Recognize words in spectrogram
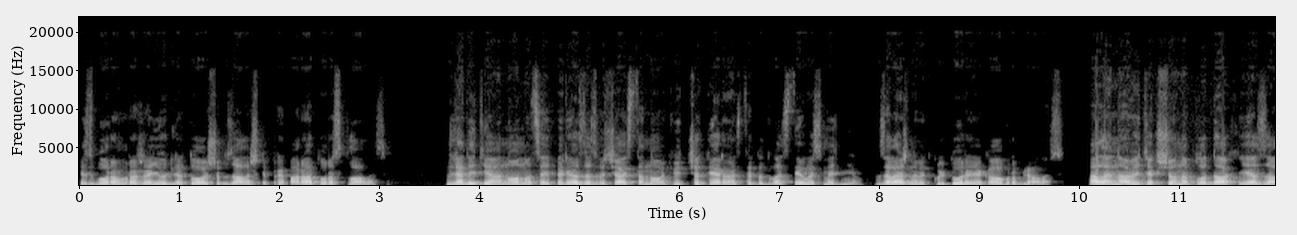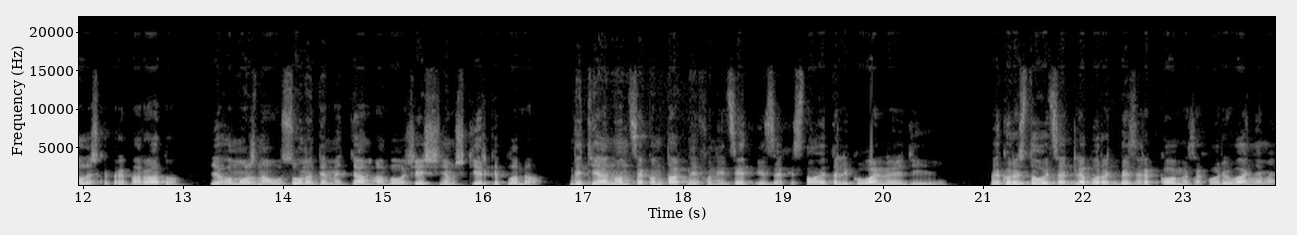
і збором врожаю для того, щоб залишки препарату розклалися. Для дитіанону цей період зазвичай становить від 14 до 28 днів, залежно від культури, яка оброблялася. Але навіть якщо на плодах є залишки препарату, його можна усунути миттям або очищенням шкірки плода. Дитіанон це контактний фунгіцид із захисною та лікувальною дією. Використовується для боротьби з грибковими захворюваннями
